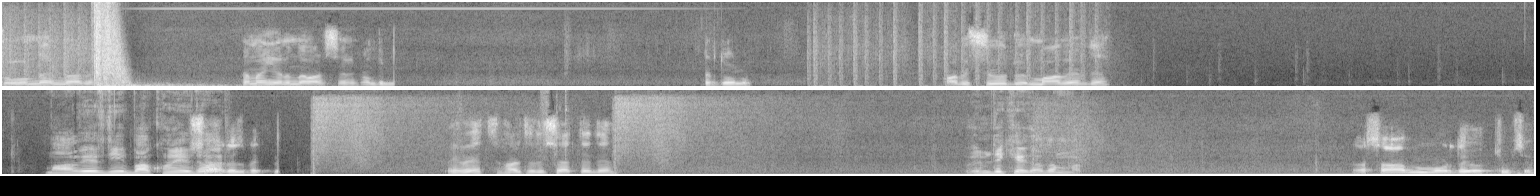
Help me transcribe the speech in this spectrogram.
Solunda Emre abi. Hemen yanında var senin. Aldım. Nerede oğlum? Abi şu mavi evde. Mavi ev değil balkon evde var. biraz bekle. Evet haritada işaretledim. Önümdeki evde adam var. Ya sağım orada yok kimse.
